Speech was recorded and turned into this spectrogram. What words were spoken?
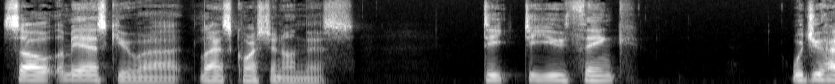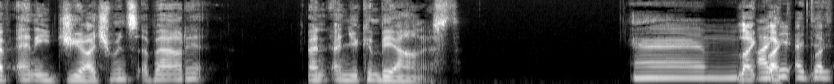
So let me ask you uh, last question on this. Do do you think would you have any judgments about it? And and you can be honest. Um, Like I like, did, I did, like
